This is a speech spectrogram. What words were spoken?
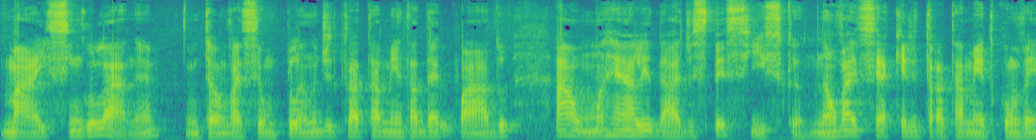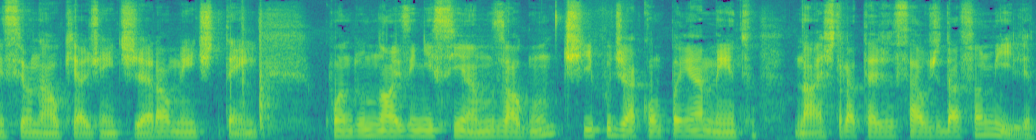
mais singular, né? Então vai ser um plano de tratamento adequado a uma realidade específica. Não vai ser aquele tratamento convencional que a gente geralmente tem quando nós iniciamos algum tipo de acompanhamento na estratégia de saúde da família,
